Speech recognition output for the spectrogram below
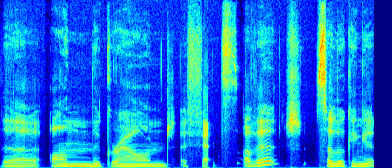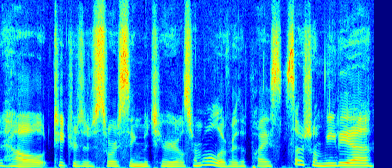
the on the ground effects of it. So, looking at how teachers are sourcing materials from all over the place, social media,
